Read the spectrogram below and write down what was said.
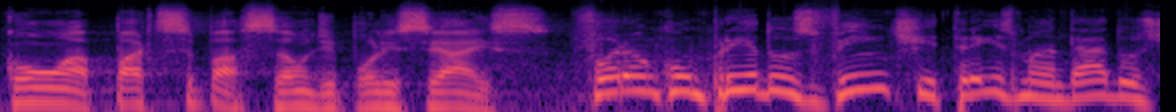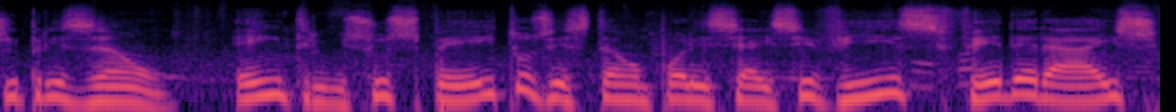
com a participação de policiais. Foram cumpridos 23 mandados de prisão. Entre os suspeitos estão policiais civis, federais,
